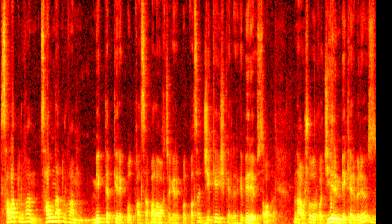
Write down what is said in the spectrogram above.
сала турган салына турган мектеп керек болуп калса бала бакча керек болуп калса жеке ишкерлерге беребиз мына ошолорго жерин бекер беребиз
